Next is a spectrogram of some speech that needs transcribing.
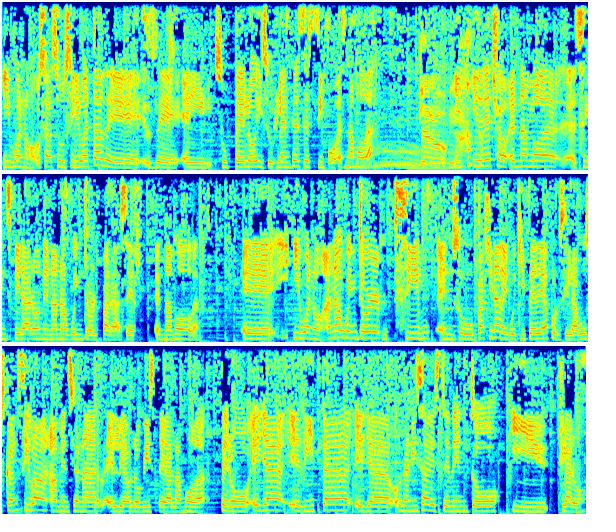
y bueno, o sea, su silueta de, de el, su pelo y sus lentes es tipo, es una moda Claro, obvio. Y, y de hecho, Edna Moda eh, se inspiraron en Anna Wintour para hacer Edna Moda. Eh, y bueno, Anna Wintour sí en su página de Wikipedia, por si la buscan, sí va a mencionar El Diablo Viste a la Moda, pero ella edita, ella organiza este evento y claro,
